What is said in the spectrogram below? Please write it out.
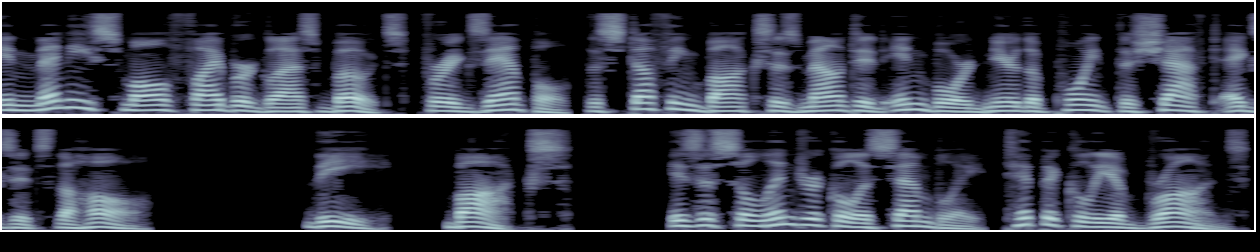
In many small fiberglass boats, for example, the stuffing box is mounted inboard near the point the shaft exits the hull. The box is a cylindrical assembly, typically of bronze,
